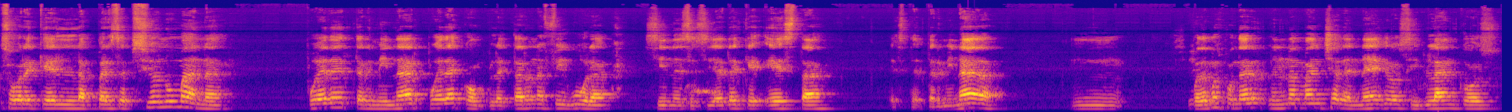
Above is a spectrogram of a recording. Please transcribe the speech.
sobre que la percepción humana puede terminar, puede completar una figura sin necesidad de que ésta esté terminada. Mm, podemos poner en una mancha de negros y blancos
